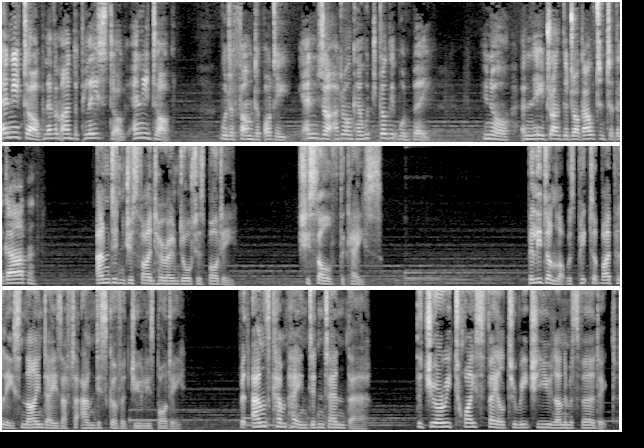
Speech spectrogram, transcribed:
any dog, never mind the police dog, any dog would have found a body. Any dog, I don't care which dog it would be. You know, and he dragged the dog out into the garden. Anne didn't just find her own daughter's body, she solved the case. Billy Dunlop was picked up by police nine days after Anne discovered Julie's body. But Anne's campaign didn't end there. The jury twice failed to reach a unanimous verdict,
